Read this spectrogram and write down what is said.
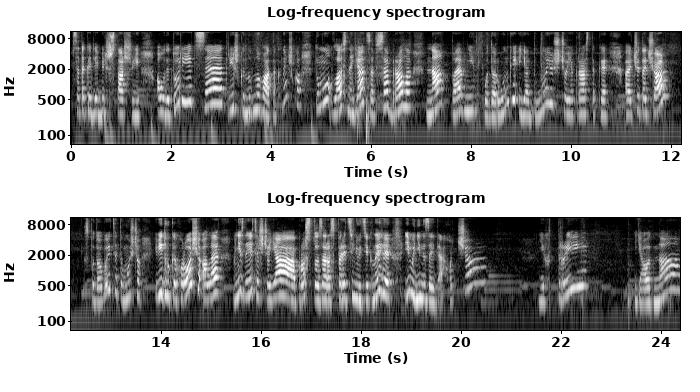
все-таки для більш старшої аудиторії це трішки нудновата книжка. Тому, власне, я це все брала на певні подарунки. І я думаю, що якраз таки е, читачам сподобається, тому що відгуки хороші, але мені здається, що я просто зараз переціню ці книги і мені не зайде. Хоча їх три, я одна.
